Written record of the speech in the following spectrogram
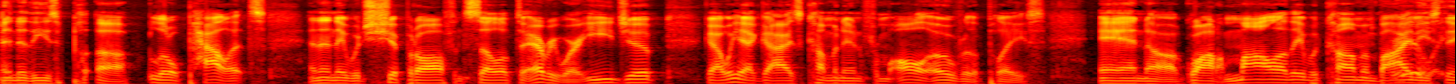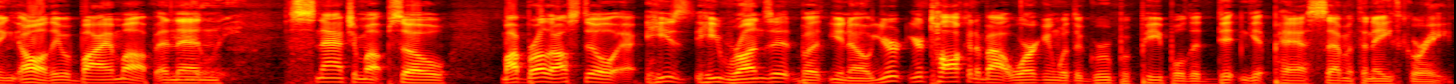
into these uh, little pallets, and then they would ship it off and sell it to everywhere. Egypt, God, we had guys coming in from all over the place, and uh, Guatemala. They would come and buy these things. Oh, they would buy them up and then snatch them up. So my brother, I'll still he's he runs it, but you know you're you're talking about working with a group of people that didn't get past seventh and eighth grade.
